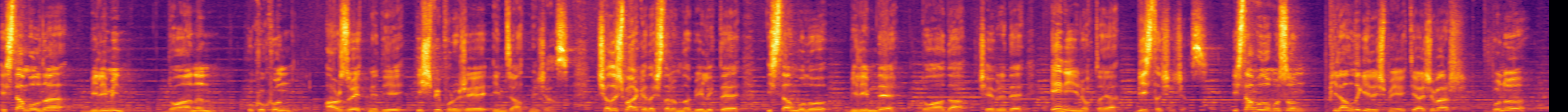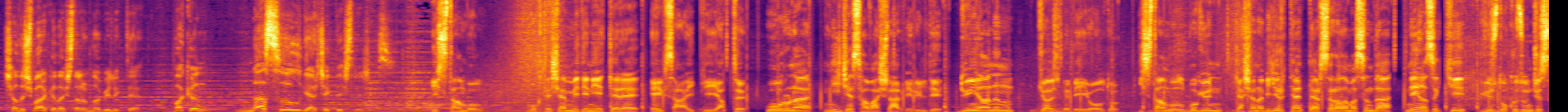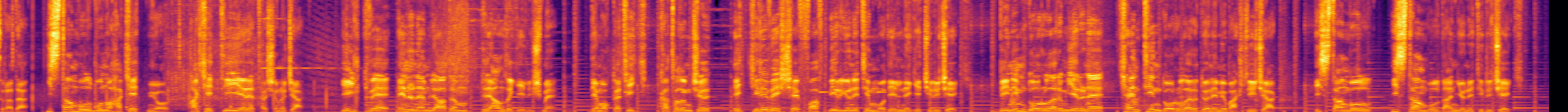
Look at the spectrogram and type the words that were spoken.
İstanbul'da bilimin, doğanın, hukukun arzu etmediği hiçbir projeye imza atmayacağız. Çalışma arkadaşlarımla birlikte İstanbul'u bilimde, doğada, çevrede en iyi noktaya biz taşıyacağız. İstanbul'umuzun planlı gelişmeye ihtiyacı var. Bunu çalışma arkadaşlarımla birlikte bakın nasıl gerçekleştireceğiz. İstanbul, muhteşem medeniyetlere ev sahipliği yaptı. Uğruna nice savaşlar verildi. Dünyanın göz bebeği oldu. İstanbul bugün yaşanabilir kentler sıralamasında ne yazık ki 109. sırada. İstanbul bunu hak etmiyor. Hak ettiği yere taşınacak. İlk ve en önemli adım planlı gelişme. Demokratik, katılımcı, etkili ve şeffaf bir yönetim modeline geçilecek. Benim doğrularım yerine kentin doğruları dönemi başlayacak. İstanbul, İstanbul'dan yönetilecek.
